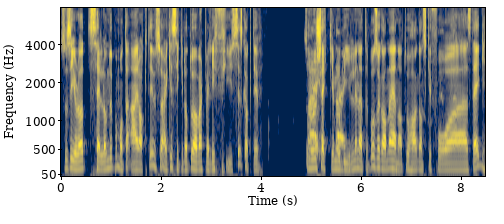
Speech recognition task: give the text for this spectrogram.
så sier du at selv om du på en måte er aktiv, så er det ikke sikkert at du har vært veldig fysisk aktiv. Så når du sjekker mobilen din etterpå, så kan det hende at du har ganske få eh, steg.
